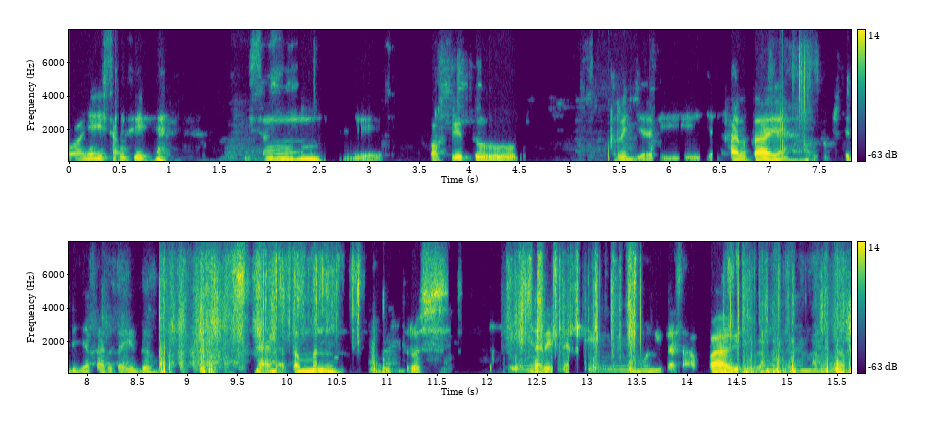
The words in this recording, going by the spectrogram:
awalnya iseng sih, iseng. Jadi, waktu itu kerja di Jakarta ya, kerja di Jakarta itu nggak ada temen, terus cari-cari komunitas apa gitu kan, apa.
